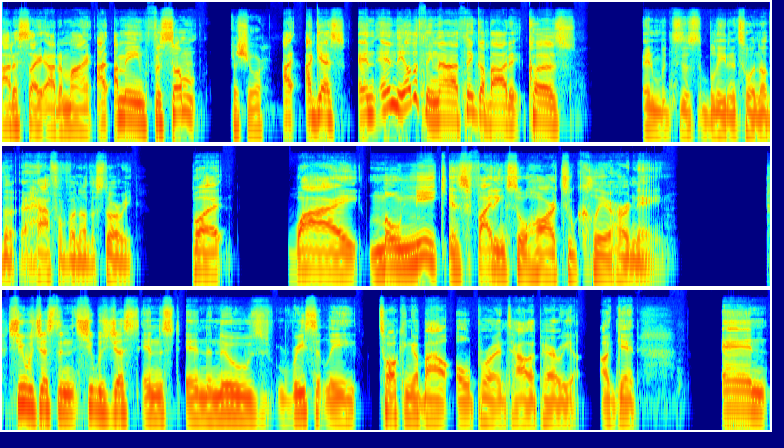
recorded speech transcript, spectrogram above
out of sight, out of mind. I, I mean, for some, for sure. I, I guess, and and the other thing that I think about it, because, and it's just bleed into another half of another story, but why Mo'Nique is fighting so hard to clear her name. She was just in she was just in the, in the news recently talking about Oprah and Tyler Perry again, and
